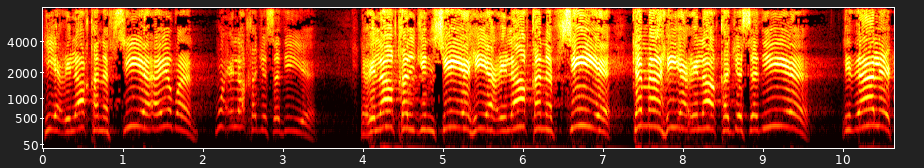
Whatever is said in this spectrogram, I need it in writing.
هي علاقة نفسية أيضا مو علاقة جسدية. العلاقه الجنسية هي علاقة نفسية كما هي علاقة جسدية. لذلك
